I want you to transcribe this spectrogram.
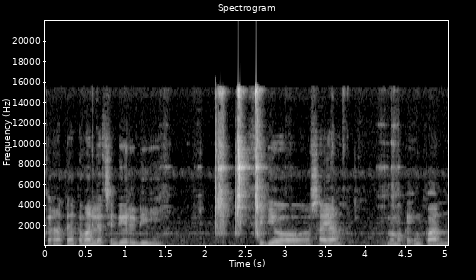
Karena teman-teman lihat sendiri di video saya memakai umpan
